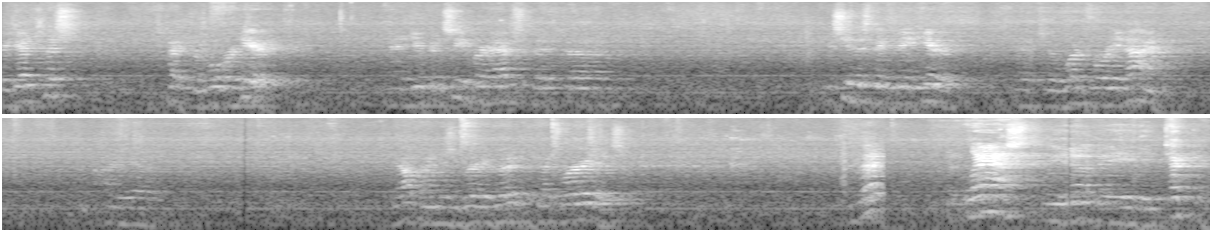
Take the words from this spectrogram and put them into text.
we get this spectrum over here. And you can see perhaps that uh, you see this big peak here at uh, 149. I, the outline isn't very good, but that's where it is. And that, at last, we have a detector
